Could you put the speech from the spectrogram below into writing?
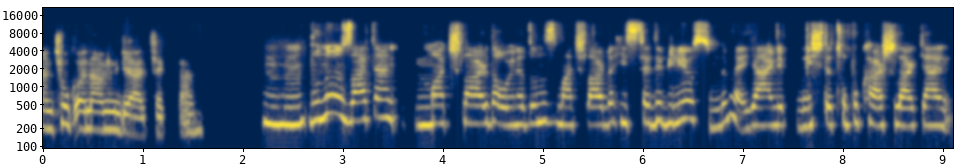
yani çok önemli gerçekten. Bunu zaten maçlarda, oynadığınız maçlarda hissedebiliyorsun değil mi? Yani işte topu karşılarken,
